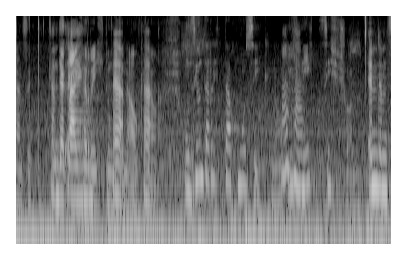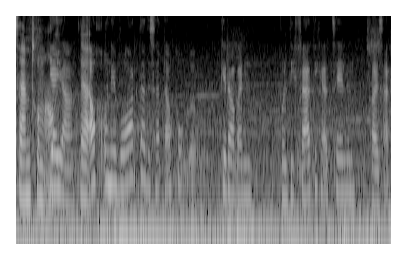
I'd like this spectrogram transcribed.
ganz, ganz in der gleichen eng. Richtung. Ja. Genau, genau. Ja. Und sie unterrichtet auch Musik. Ne? Mhm. Ich nicht, sie schon. In dem Zentrum auch? Ja, ja, Auch ohne Worte, das hat auch, genau, weil wollte ich fertig erzählen. Zwei Sachen.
